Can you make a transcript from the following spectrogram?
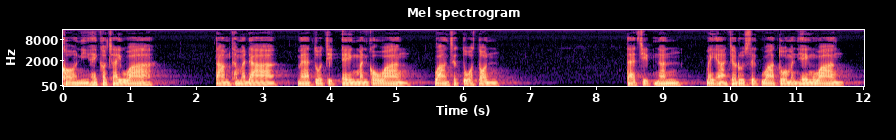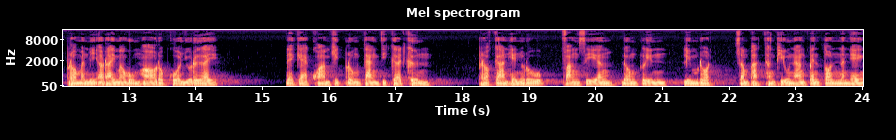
ข้อนี้ให้เข้าใจว่า ตามธรรมดา แม้ตัวจิตเองมันก็ว่าง ว่างจากตัวตน แต่จิตนั้นไม่อาจจะรู้สึกว่าตัวมันเองว่าง เพราะมันมีอะไรมาหุ้มห่อรบกวนอยู่เรื่อย ได้แก่ความคิดปรุงแต่งที่เกิดขึ้น เพราะการเห็นรูป ฟังเสียง ดมกลิ่น ลิ้มรส สัมผัสทางผิวหนังเป็นต้นนั่นเอง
